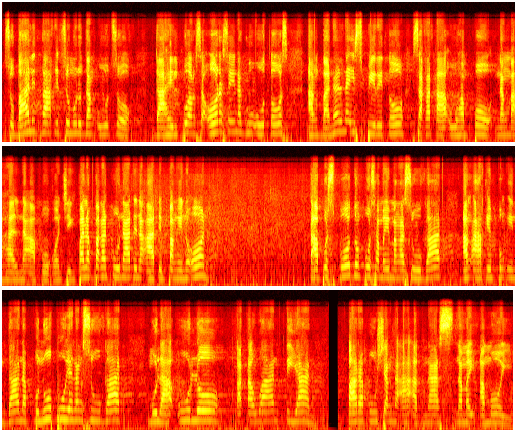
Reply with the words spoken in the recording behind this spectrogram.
Subalit bakit sumunod ang usok? Dahil po ang sa oras na nag-uutos, ang banal na espiritu sa katauhan po ng mahal na Apo Konching. Palakpakan po natin ang ating Panginoon. Tapos po, doon po sa may mga sugat, ang aking pong inda na puno po yan ng sugat mula ulo, katawan, tiyan, para po siyang naaagnas na may amoy.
